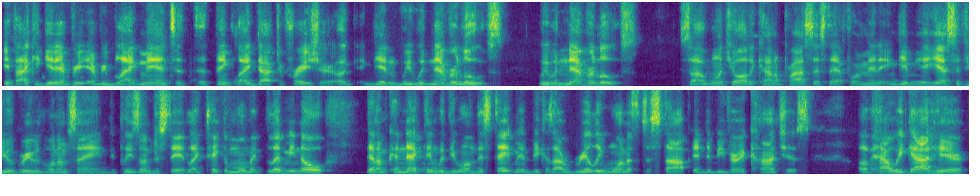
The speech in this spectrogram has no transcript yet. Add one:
if I could get every every black man to, to think like Dr. Fraser, uh, again, we would never lose. We would never lose. So I want you all to kind of process that for a minute and give me a yes if you agree with what I'm saying. Please understand, like take a moment, let me know that I'm connecting with you on this statement because I really want us to stop and to be very conscious of how we got here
